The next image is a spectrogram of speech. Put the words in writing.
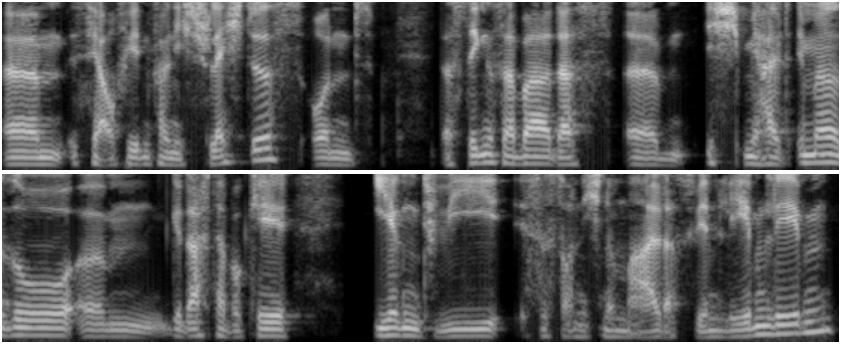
Ähm, ist ja auf jeden Fall nichts Schlechtes und das Ding ist aber, dass ähm, ich mir halt immer so ähm, gedacht habe, okay, irgendwie ist es doch nicht normal, dass wir ein Leben leben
